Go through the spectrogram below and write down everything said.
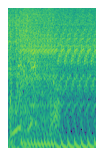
なんだ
